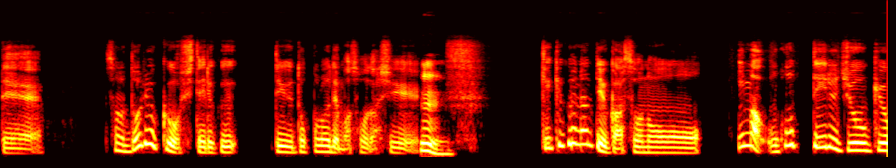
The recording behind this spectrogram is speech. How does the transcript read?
て、その努力をしてるっていうところでもそうだし、うん。結局なんていうか、その、今起こっている状況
